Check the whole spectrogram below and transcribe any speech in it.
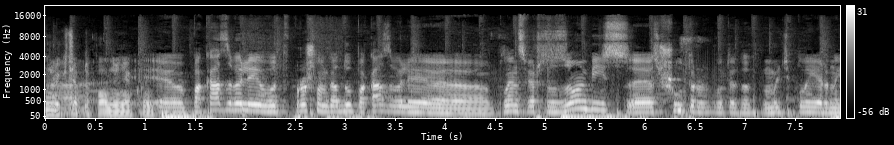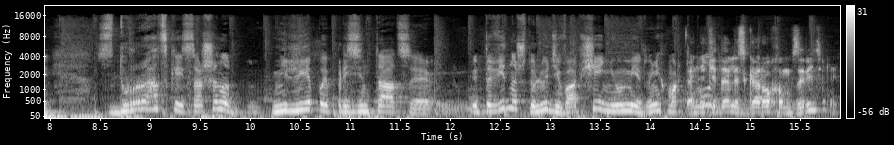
Ну, или хотя бы дополнение какое-нибудь. Э, Показывали, вот в прошлом году показывали э, Plants vs. Zombies, э, шутер вот этот мультиплеерный, с дурацкой, совершенно нелепой презентацией. Это видно, что люди вообще не умеют, у них Они маркетинг... кидались горохом зрителей.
